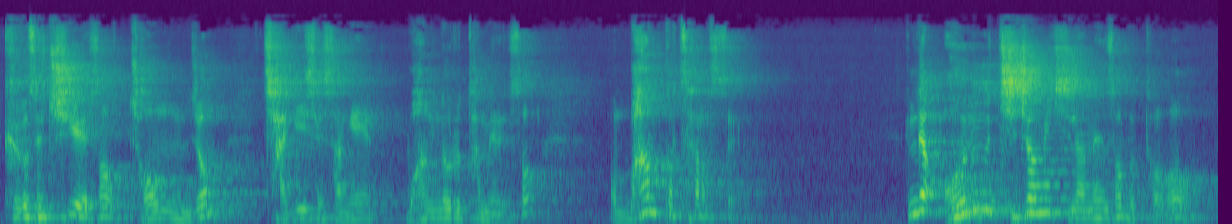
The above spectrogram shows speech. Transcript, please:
그것에 취해서 점점 자기 세상에 왕노릇하면서 마음껏 살았어요. 근데 어느 지점이 지나면서부터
